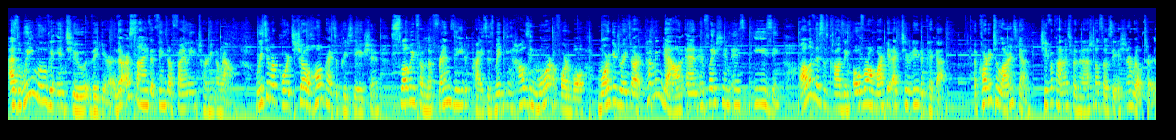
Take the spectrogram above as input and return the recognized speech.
As we move into the year, there are signs that things are finally turning around. Recent reports show home price appreciation slowing from the frenzied prices, making housing more affordable, mortgage rates are coming down, and inflation is easing. All of this is causing overall market activity to pick up. According to Lawrence Yun, chief economist for the National Association of Realtors,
